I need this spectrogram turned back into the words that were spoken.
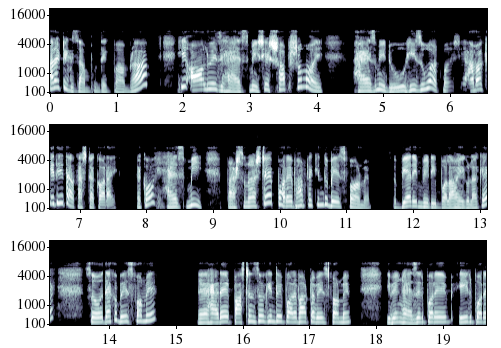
আর একটা এক্সাম্পল দেখব আমরা হি অলওয়েজ হ্যাজ মি সে সব সময় has me do his work মানে সে আমাকে দিয়ে তার কাজটা করায়। দেখো হ্যাজ মি আসছে, পরের ভাবটা কিন্তু বেস ফর্মে বিয়ার ইনভেটিভ বলা হয় এগুলাকে। সো দেখো বেস ফর্মে হ্যাড এর পাস্ট টেন্সেও কিন্তু এই পরের ভাবটা বেস ফর্মে ইভেন হ্যাজ এর পরে এর পরে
